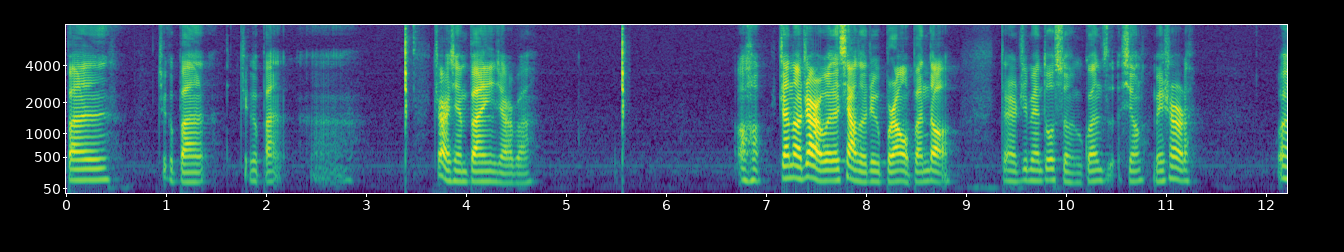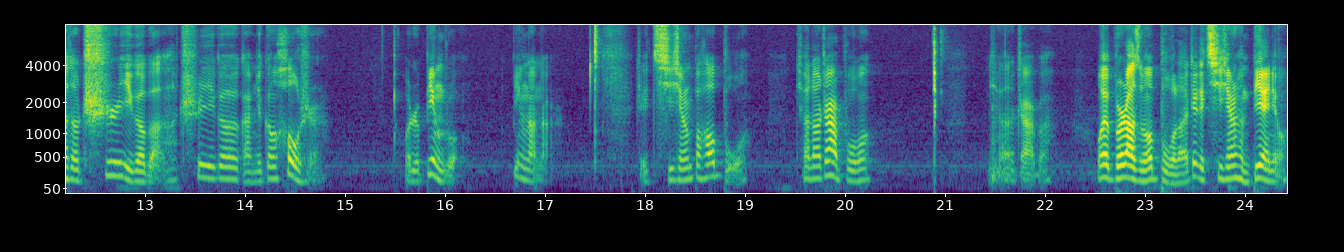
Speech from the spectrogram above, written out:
搬，这个搬，这个搬，嗯，这儿先搬一下吧。哦，粘到这儿，为了下头这个不让我搬到，但是这边多损个官子，行了，没事儿了。外头吃一个吧，吃一个感觉更厚实，或者并住，并到哪儿？这棋形不好补，跳到这儿补，跳到这儿吧。我也不知道怎么补了，这个棋形很别扭。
